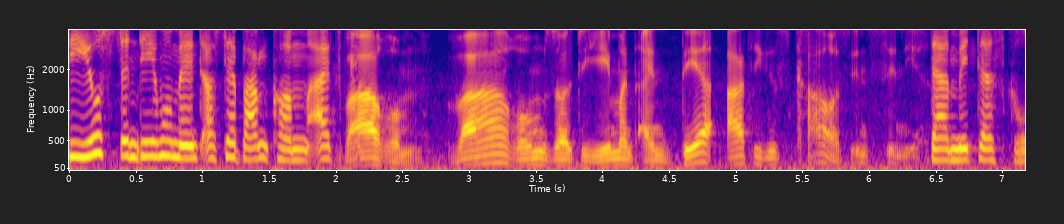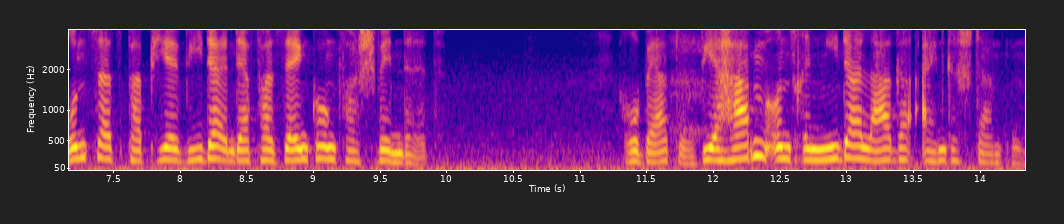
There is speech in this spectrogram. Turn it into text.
die just in dem Moment aus der Bank kommen, als Warum? Warum sollte jemand ein derartiges Chaos inszenieren? damit das Grundsatzpapier wieder in der Versenkung verschwindet. Roberto, wir haben unsere Niederlage eingestanden.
